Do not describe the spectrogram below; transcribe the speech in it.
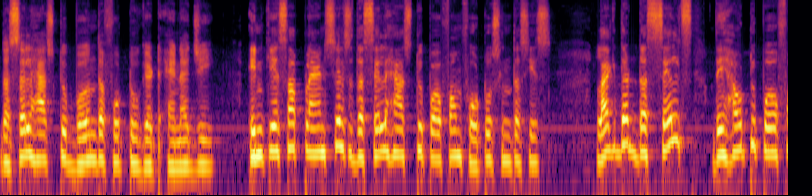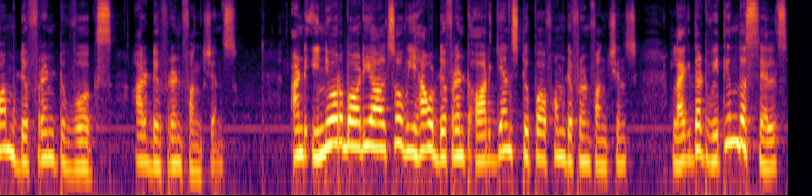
the cell has to burn the food to get energy. In case of plant cells the cell has to perform photosynthesis like that the cells they have to perform different works or different functions. And in your body also we have different organs to perform different functions. Like that within the cells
